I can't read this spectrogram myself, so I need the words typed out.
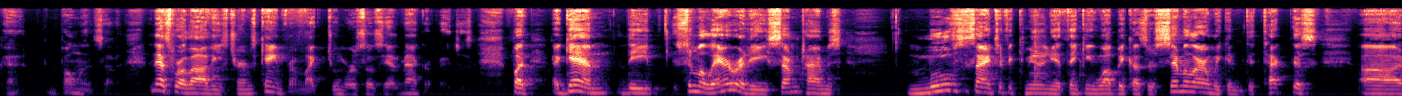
Okay, components of it. And that's where a lot of these terms came from, like tumor associated macrophages. But again, the similarity sometimes moves the scientific community to thinking, well, because they're similar and we can detect this uh,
